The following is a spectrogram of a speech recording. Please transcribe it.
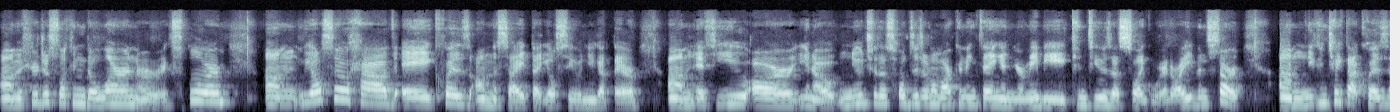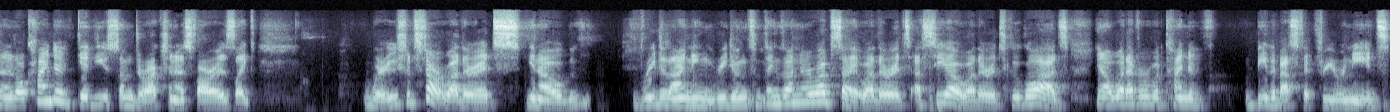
Um, if you're just looking to learn or explore, um, we also have a quiz on the site that you'll see when you get there. Um, if you are, you know, new to this whole digital marketing thing and you're maybe confused as to like, where do I even start? Um, you can take that quiz and it'll kind of give you some direction as far as like, where you should start, whether it's, you know, redesigning, redoing some things on your website, whether it's SEO, whether it's Google Ads, you know, whatever would kind of be the best fit for your needs.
